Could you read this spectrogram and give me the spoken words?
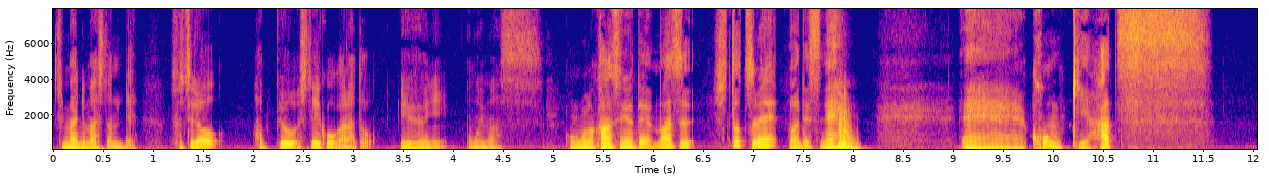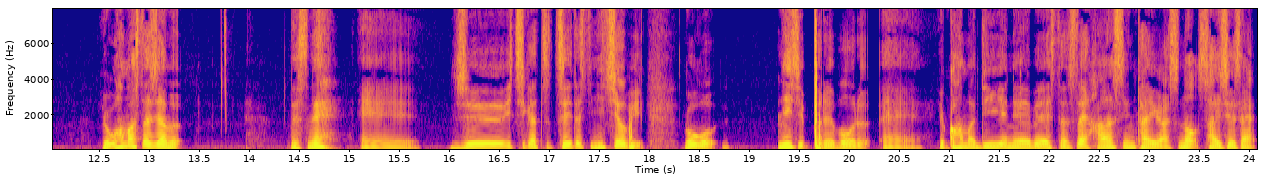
決まりましたので、そちらを発表していこうかなというふうに思います。今後の観戦予定、まず1つ目はですね、えー、今季初、横浜スタジアムですね、えー11月1日日曜日午後2時プレーボール、えー、横浜 DNA ベイスターズで阪神タイガースの最終戦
